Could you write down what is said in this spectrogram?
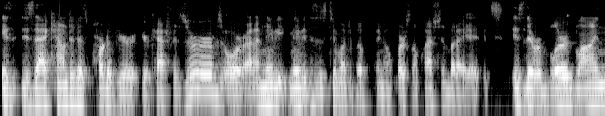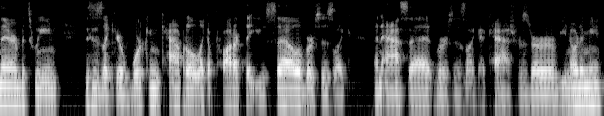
is is that counted as part of your your cash reserves or uh, maybe maybe this is too much of a you know personal question but I, it's is there a blurred line there between this is like your working capital like a product that you sell versus like an asset versus like a cash reserve you know what i mean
